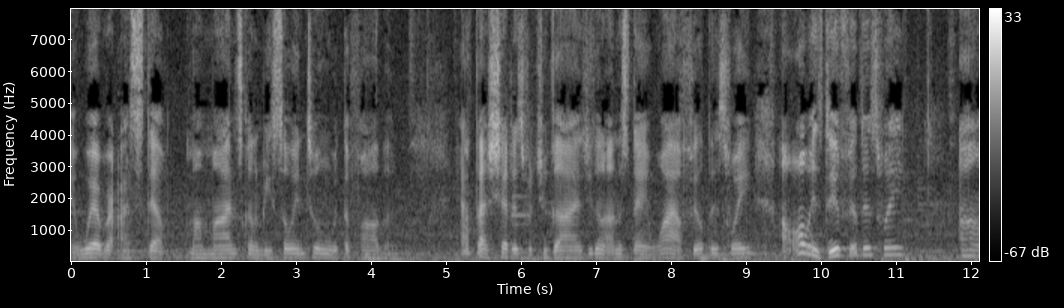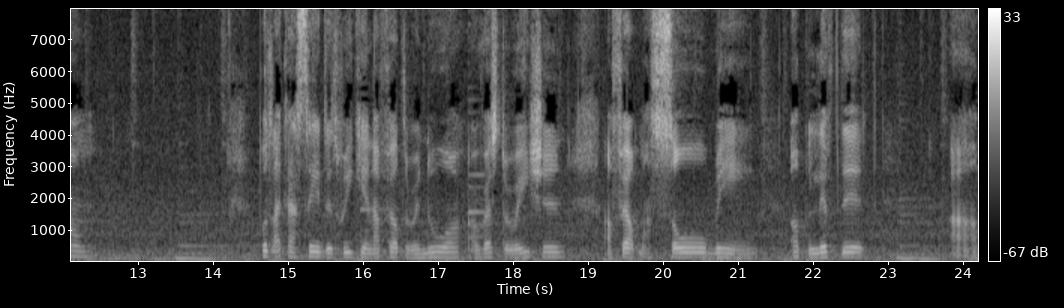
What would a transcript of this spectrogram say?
And wherever I step, my mind's going to be so in tune with the Father. After I share this with you guys, you're going to understand why I feel this way. I always did feel this way. Um, but like I said this weekend, I felt a renewal, a restoration. I felt my soul being uplifted. Uh,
